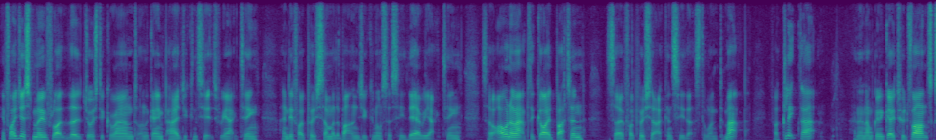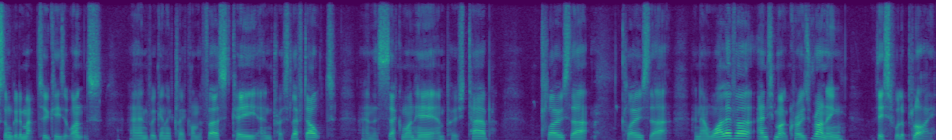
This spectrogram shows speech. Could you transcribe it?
if I just move like the joystick around on the gamepad, you can see it's reacting. And if I push some of the buttons, you can also see they're reacting. So I want to map the guide button. So if I push that, I can see that's the one to map. If I click that, and then I'm going to go to advanced because I'm going to map two keys at once. And we're going to click on the first key and press left alt and the second one here and push tab close that close that and now while ever antimicro is running this will apply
